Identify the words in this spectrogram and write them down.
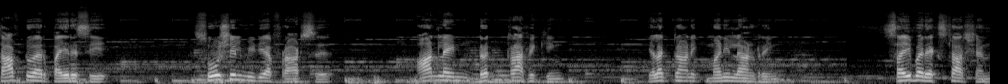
software piracy social media frauds online drug trafficking electronic money laundering cyber extortion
